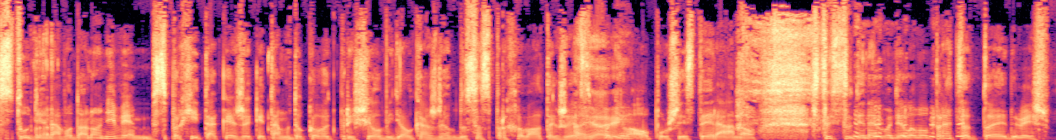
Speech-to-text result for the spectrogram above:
studená voda. No neviem, sprchy také, že keď tam kdokoľvek prišiel, videl každého, kto sa sprchoval, takže ja som chodila o pol šiestej ráno z tej studenej vode, lebo predsa to je, vieš.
